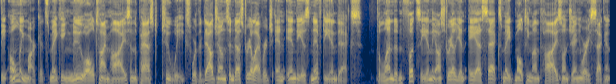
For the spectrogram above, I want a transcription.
The only markets making new all-time highs in the past 2 weeks were the Dow Jones Industrial Average and India's Nifty index. The London FTSE and the Australian ASX made multi-month highs on January 2nd,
